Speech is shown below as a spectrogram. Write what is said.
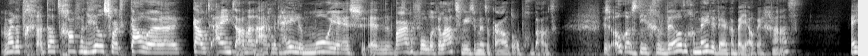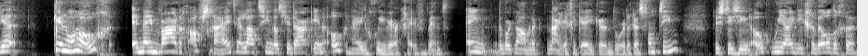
Maar dat, dat gaf een heel soort koude, koud eind aan een eigenlijk hele mooie en, en waardevolle relatie die ze met elkaar hadden opgebouwd. Dus ook als die geweldige medewerker bij jou weggaat, weet je, kin omhoog en neem waardig afscheid en laat zien dat je daarin ook een hele goede werkgever bent. Eén, er wordt namelijk naar je gekeken door de rest van het team. Dus die zien ook hoe jij die geweldige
